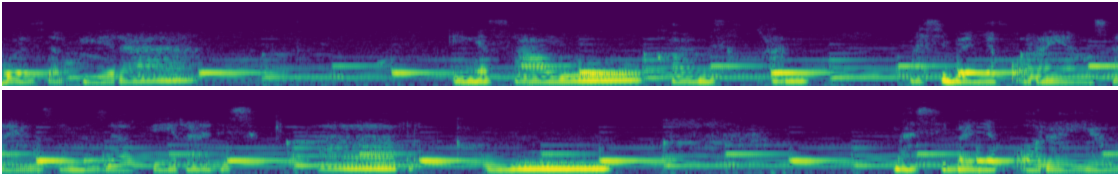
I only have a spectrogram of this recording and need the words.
buat Zafira. Ingat selalu kalau misalkan masih banyak orang yang sayang sama Zafira di sekitar kamu masih banyak orang yang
